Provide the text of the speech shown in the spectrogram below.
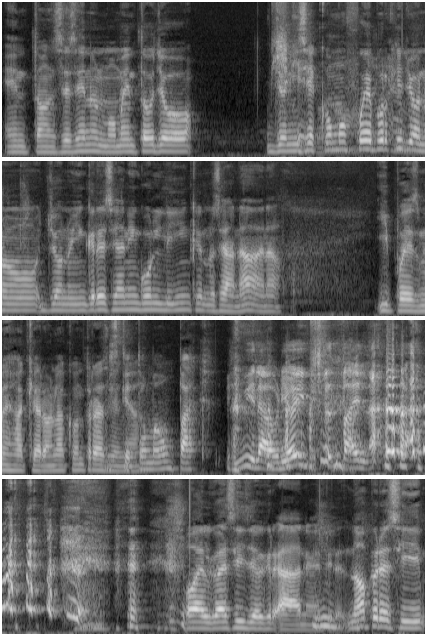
Entonces en un momento yo yo ni sé cómo fue porque yo no yo no ingresé a ningún link, no sea nada, nada. Y pues me hackearon la contraseña. Es que toma un pack y la abrió y pues baila. o algo así, yo creo. Ah, no, mentiras. No, pero sí,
